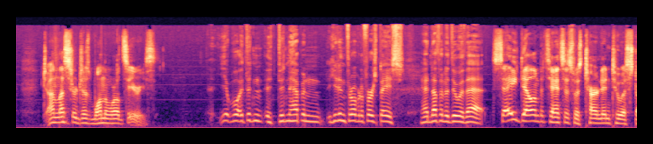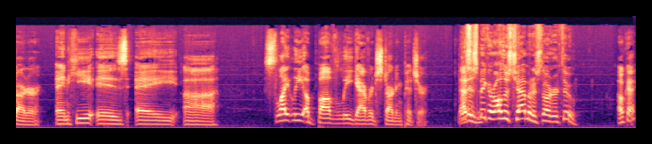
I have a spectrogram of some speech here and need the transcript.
Jon Lester just won the World Series. Yeah, well, it didn't. It didn't happen. He didn't throw over to first base. It had nothing to do with that. say Dellin Betances was turned into a starter and he is a uh, slightly above league average starting pitcher. That Let's is just make Aroldis Chapman a starter too. okay.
